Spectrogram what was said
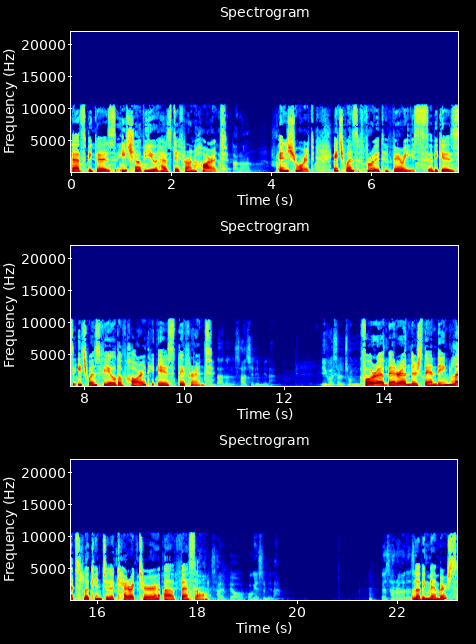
That's because each of you has different heart. In short, each one's fruit varies because each one's field of heart is different. For a better understanding, let's look into the character of vessel. Loving members,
